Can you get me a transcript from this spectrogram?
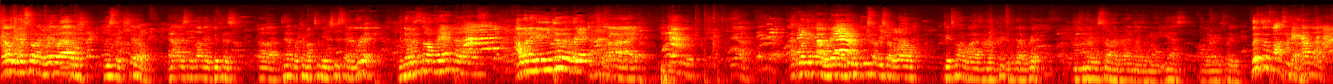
That was one song that Randell Adams used to kill. And I used to love it because uh, Deb would come up to me and she'd say, Rick, you know what song Rand does? I want to hear you do it, Rick. I said, all right. Thank you. Yeah. That's one thing about Rand. He would do something so well, guitar-wise, and then would go, Rick, did you know this song that Rand does? I'm like, yes, I'll learn it for you. Let's do Foxy though. How about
